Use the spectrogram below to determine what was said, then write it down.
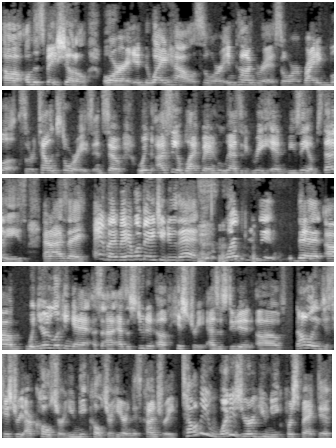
uh, Uh, on the space shuttle or in the White House or in Congress or writing books or telling stories. And so when I see a black man who has a degree in museum studies and I say, Hey, black man, what made you do that? what is it that um, when you're looking at as a student of history, as a student of not only just history, our culture, unique culture here in this country, tell me what is your unique perspective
